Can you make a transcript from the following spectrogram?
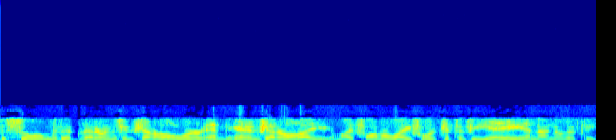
assumed that veterans in general were, and, and in general, I my former wife worked at the VA, and I know that the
